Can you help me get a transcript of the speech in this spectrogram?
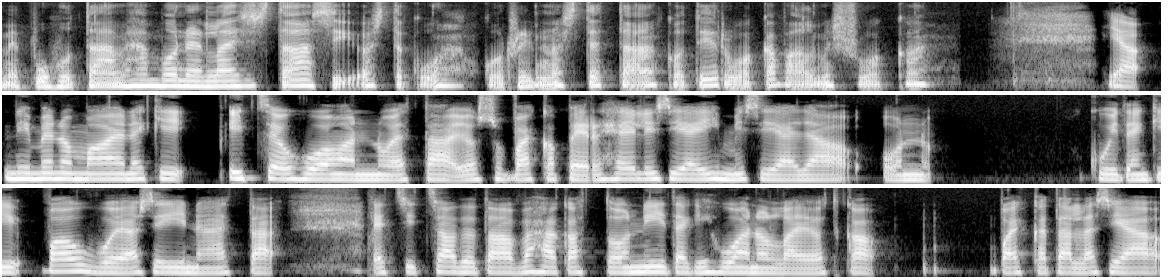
me puhutaan vähän monenlaisista asioista, kun, kun rinnastetaan kotiruoka valmisruokaan. Ja nimenomaan ainakin itse olen huomannut, että jos on vaikka perheellisiä ihmisiä ja on kuitenkin vauvoja siinä, että, että sitten saatetaan vähän katsoa niitäkin huonolla, jotka vaikka tällaisia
